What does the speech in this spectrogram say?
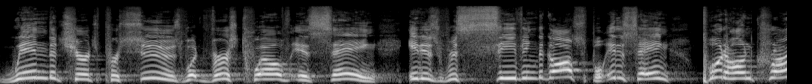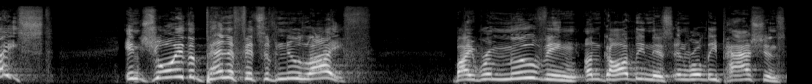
When the church pursues what verse 12 is saying, it is receiving the gospel. It is saying, put on Christ. Enjoy the benefits of new life by removing ungodliness and worldly passions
